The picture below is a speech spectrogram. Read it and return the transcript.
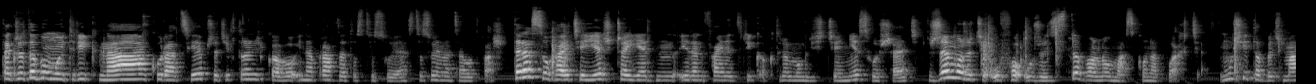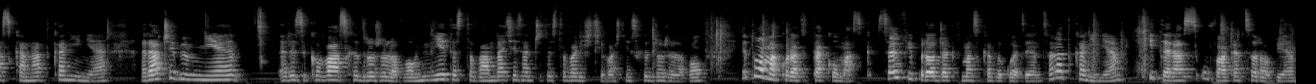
Także to był mój trik na kurację przeciwtrądzikową i naprawdę to stosuję. Stosuję na całą twarz. Teraz słuchajcie, jeszcze jeden, jeden fajny trik, o którym mogliście nie słyszeć, że możecie UFO użyć z dowolną maską na płachcie. Musi to być maska na tkaninie. Raczej bym nie ryzykowała z hydrożelową. Nie testowałam. Dajcie znać, czy testowaliście właśnie z hydrożelową. Ja tu mam akurat taką maskę. Selfie Project, maska wygładzająca na tkaninie. I teraz uwaga, co robię.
